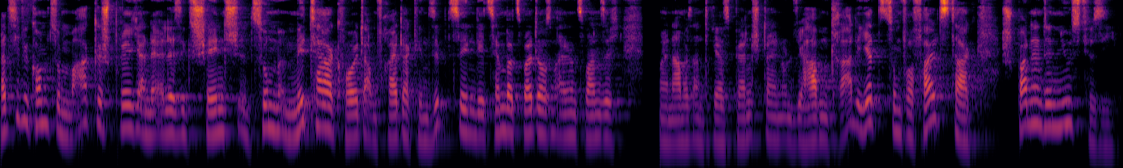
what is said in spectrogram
Herzlich willkommen zum Marktgespräch an der LS Exchange zum Mittag, heute am Freitag, den 17. Dezember 2021. Mein Name ist Andreas Bernstein und wir haben gerade jetzt zum Verfallstag spannende News für Sie.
